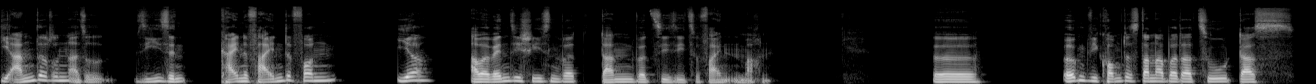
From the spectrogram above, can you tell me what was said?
die anderen, also sie sind keine Feinde von ihr, aber wenn sie schießen wird, dann wird sie sie zu Feinden machen. Äh, irgendwie kommt es dann aber dazu, dass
